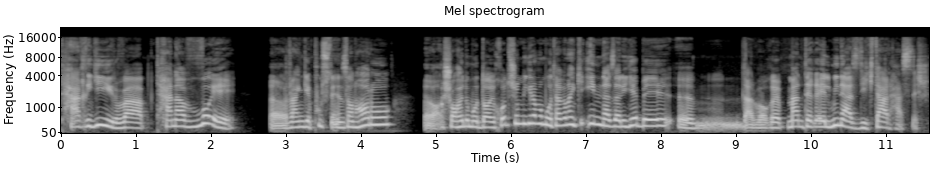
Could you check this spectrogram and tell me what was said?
تغییر و تنوع رنگ پوست انسان ها رو شاهد و مدعای خودشون می‌گیرن و معتقدن که این نظریه به در واقع منطق علمی نزدیکتر هستش.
